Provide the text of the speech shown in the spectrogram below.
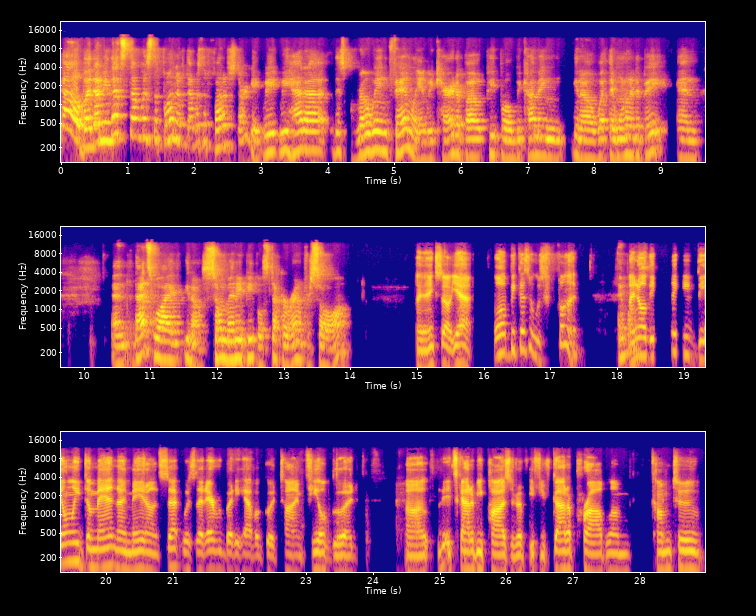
No, but I mean that's that was the fun of that was the fun of Stargate. We we had a this growing family and we cared about people becoming, you know, what they wanted to be. And and that's why, you know, so many people stuck around for so long. I think so. Yeah. Well, because it was fun. It I know the only, the only demand I made on set was that everybody have a good time, feel good. Uh, it's got to be positive. If you've got a problem, come to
